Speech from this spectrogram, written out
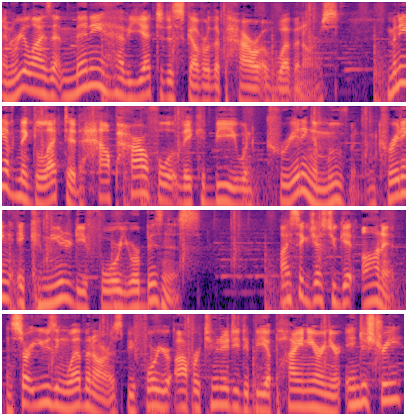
and realized that many have yet to discover the power of webinars. Many have neglected how powerful they could be when creating a movement and creating a community for your business. I suggest you get on it and start using webinars before your opportunity to be a pioneer in your industry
